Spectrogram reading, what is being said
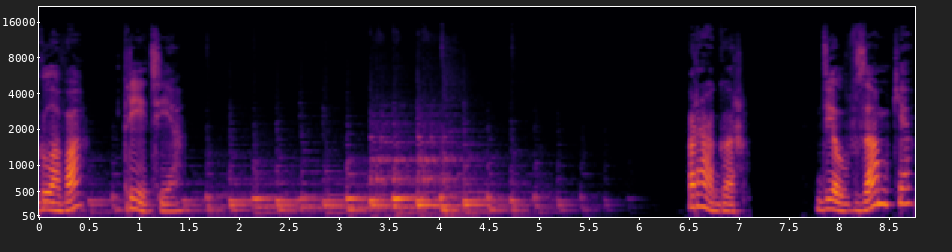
Глава третья Рагор. Дел в замке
